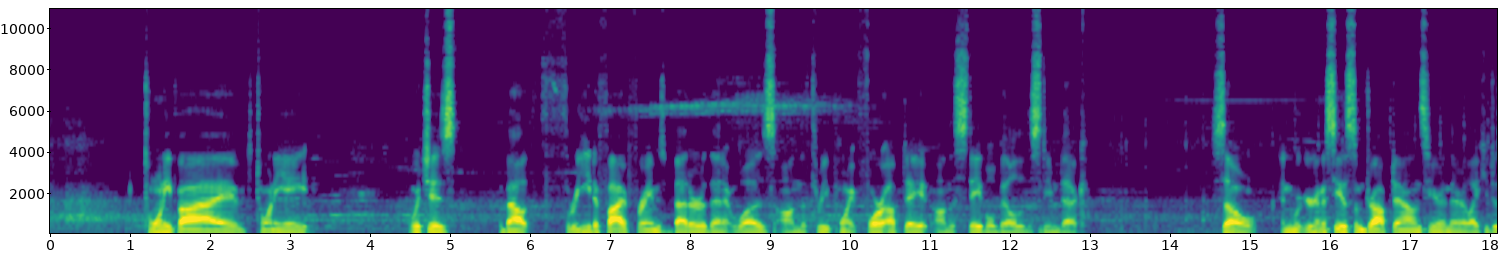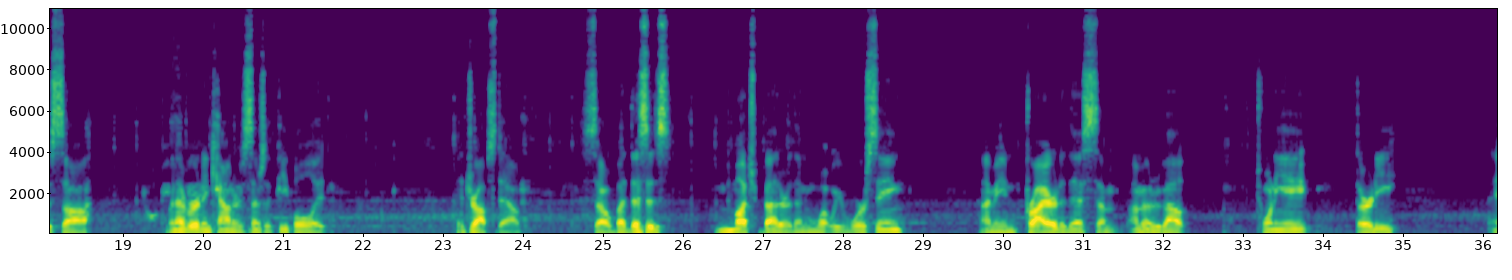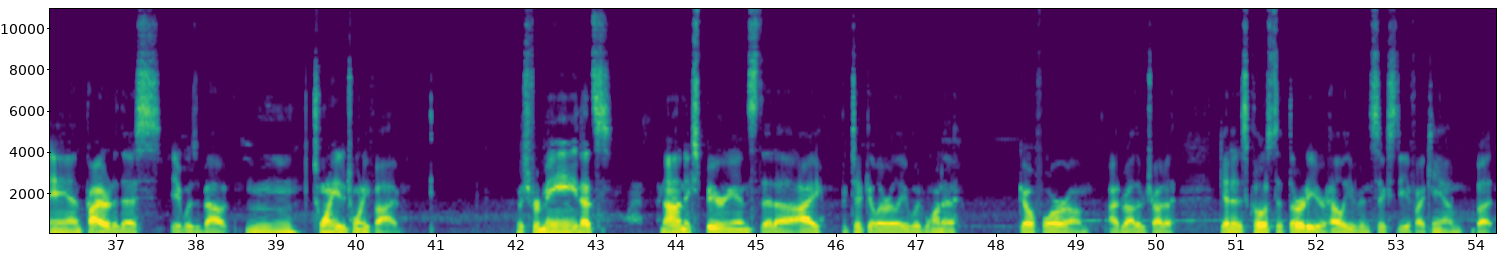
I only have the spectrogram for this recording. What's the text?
25 to 28, which is about three to five frames better than it was on the 3.4 update on the stable build of the Steam Deck. So, and you're going to see some drop downs here and there like you just saw. Whenever it encounters essentially people, it it drops down. So, but this is much better than what we were seeing. I mean, prior to this, I'm, I'm at about 28, 30. And prior to this, it was about mm, 20 to 25. Which for me, that's not an experience that uh, I particularly would want to go for. Um, I'd rather try to get it as close to 30 or hell even 60 if I can. But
